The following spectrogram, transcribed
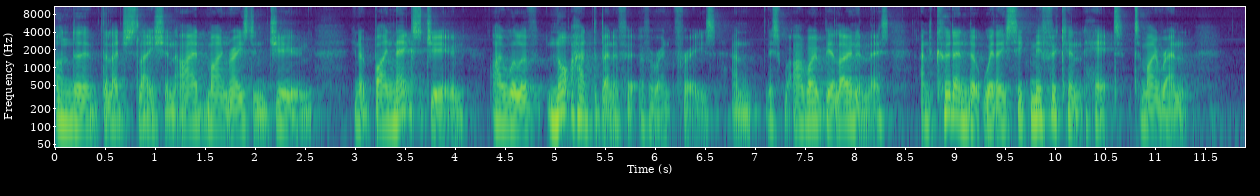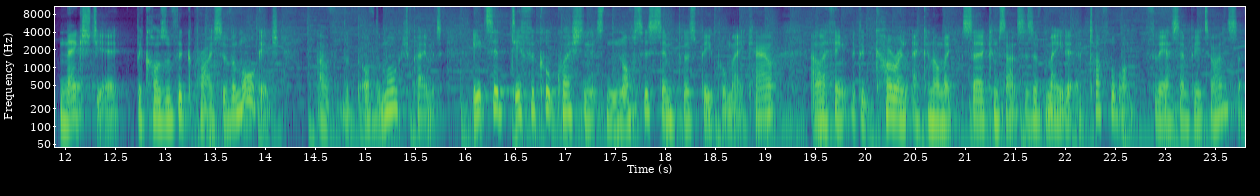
under the legislation. I had mine raised in June. You know, by next June, I will have not had the benefit of a rent freeze, and this, I won't be alone in this, and could end up with a significant hit to my rent next year because of the price of a mortgage, of the, of the mortgage payments. It's a difficult question. It's not as simple as people make out, and I think the current economic circumstances have made it a tougher one for the SNP to answer.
